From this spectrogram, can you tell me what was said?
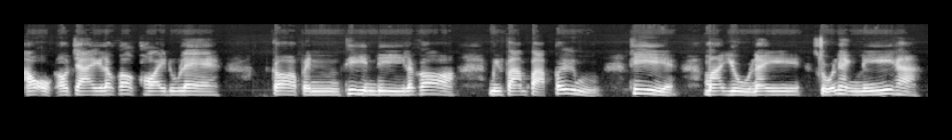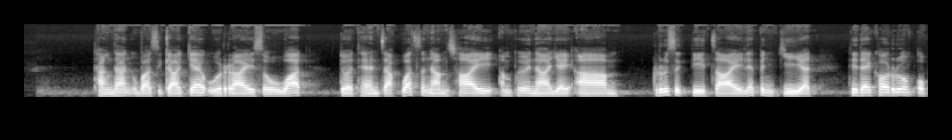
เอาอกเอาใจแล้วก็คอยดูแล ก็เป็นที่ยินดีแล้วก็มีความปราบปลื้มที่มาอยู่ในศูนย์แห่งนี้ค่ะ ทางด้านอุบาสิกาแก้วอุไรโสวัตตัวแทนจากวัดสนามชัยอำเภอนายายอาม รู้สึกดีใจและเป็นเกียรติที่ได้เข้าร่วมอบ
